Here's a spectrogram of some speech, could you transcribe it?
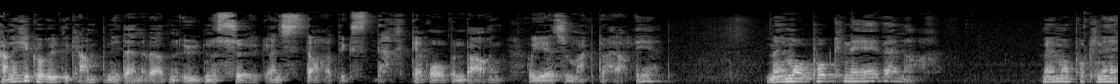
Kan ikke gå ut i kampen i denne verden uten å søke en stadig sterkere åpenbaring av Jesu makt og herlighet. Vi må på kne, venner. Vi må på kne.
